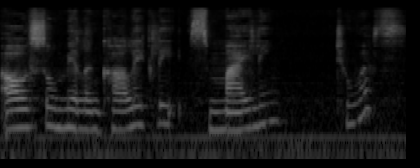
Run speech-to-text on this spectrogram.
also melancholically smiling to us?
